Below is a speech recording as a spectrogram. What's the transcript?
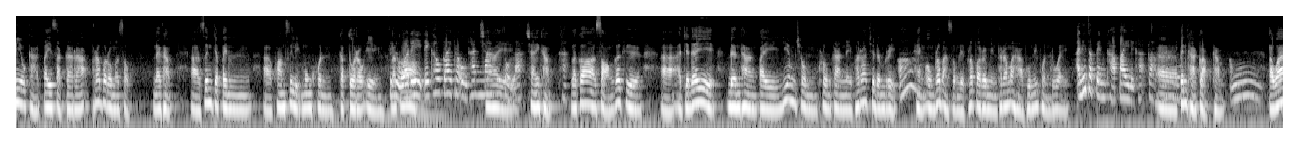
มีโอกาสไปสักการะพระบรมศพนะครับอ่าซึ่งจะเป็นอ่าความสิริมงคลกับตัวเราเองซึ่งถือว่าได้ได้เข้าใกล้พระองค์ท่านมากที่สุดละ ใช่ครับ ค่ะ แล้วก็สองก็คือ อ่าอาจจะได้เดินทางไปเยี่ยมชมโครงการในพระราชดำริอ๋อแห่งองค์พระบาทสมเด็จพระปรมินทรมหาภูมิพลด้วย อันนี้จะเป็นขาไปหรือขากลับเอ่อท่านนายกเป็นขากลับครับอืมแต่ว่า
